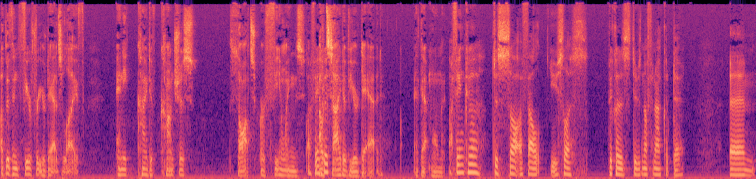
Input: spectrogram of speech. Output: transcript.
other than fear for your dad's life, any kind of conscious thoughts or feelings outside of your dad at that moment? I think I just sort of felt useless because there was nothing I could do. Um,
